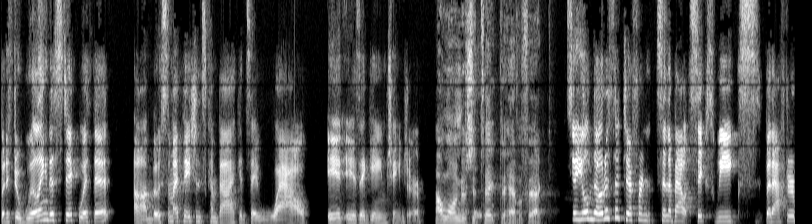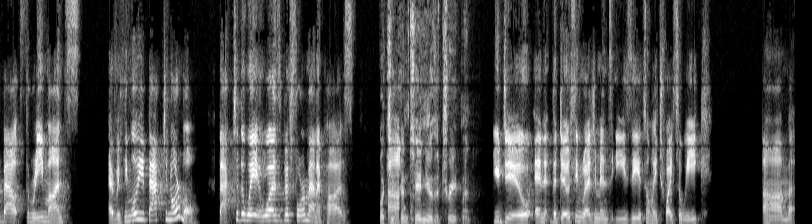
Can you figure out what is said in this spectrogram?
But if you're willing to stick with it, um, most of my patients come back and say, "Wow, it is a game changer." How long does it take to have effect? So you'll notice a difference in about six weeks, but after about three months, everything will be back to normal, back to the way it was before menopause. But you um, continue the treatment. You do. And the dosing regimen's easy. It's only twice a week. Um,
